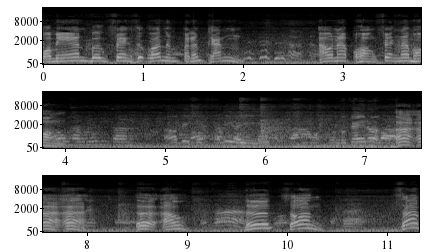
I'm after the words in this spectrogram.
บอแมนเบิ่งแฟงสักก้อนหนึ่งไปน้ำกัน เอานับห้องแฟงน้ำห้องเอาพี่เอาพี่ไอ้ตัวใกล้เนาะอ่าอ่าอ่าเออเอาห้าหนึ่งสองสาม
